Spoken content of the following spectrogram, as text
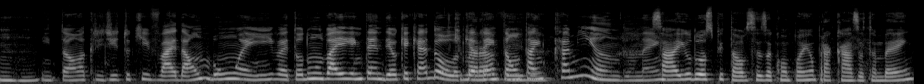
Uhum. Então, acredito que vai dar um boom aí, vai, todo mundo vai entender o que que é doula, Que porque até então está maravilha. encaminhando, né? saiu do hospital, vocês acompanham para casa também?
